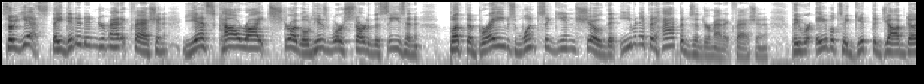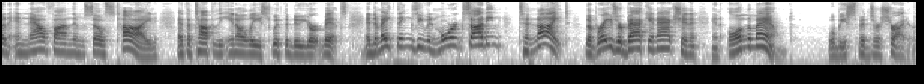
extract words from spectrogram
So, yes, they did it in dramatic fashion. Yes, Kyle Wright struggled, his worst start of the season, but the Braves once again showed that even if it happens in dramatic fashion, they were able to get the job done and now find themselves tied at the top of the NL East with the New York Mets. And to make things even more exciting, tonight the Braves are back in action, and on the mound will be Spencer Strider.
